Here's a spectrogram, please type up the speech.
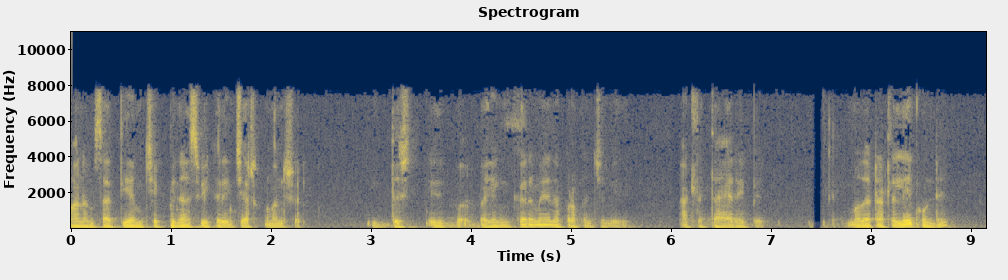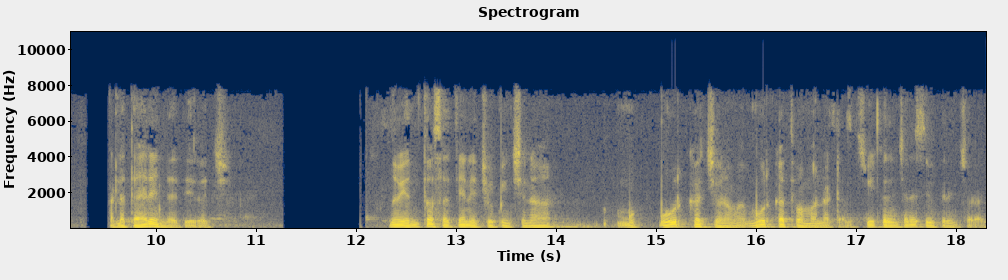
మనం సత్యం చెప్పినా స్వీకరించారు మనుషులు. ఇది భయంకరమైన ప్రపంచం ఇది. అట్లా తయారైపోయింది. మొదట అట్లా లేకుండే అట్లా తయారైంది అది ఈరోజు. నువ్వు ఎంతో సత్యాన్ని చూపించినా మూర్ఖ జ్వరం మూర్ఖత్వం అన్నట్టు స్వీకరించనే స్వీకరించడం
